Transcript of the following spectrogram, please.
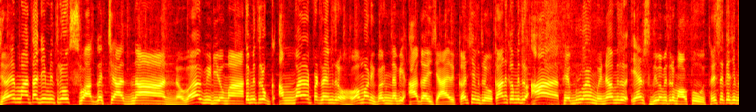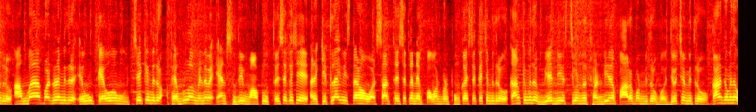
જય માતાજી મિત્રો, સ્વાગત છે આજના નવા વિડીયોમાં. તો મિત્રો, અંબાલાલ પટેલ મિત્રો, હવામાન વિભાગની નવી આગાહી જાહેર કરશે મિત્રો. કારણ કે મિત્રો, આ ફેબ્રુઆરી મહિના મિત્રો એન્ડ સુધીમાં મિત્રો માવઠું થઈ શકે છે મિત્રો. અંબાલાલ પટેલ મિત્રો, એવું કહેવું છે કે મિત્રો, ફેબ્રુઆરી મહિનામાં એન્ડ સુધી માવઠું થઈ શકે છે અને કેટલાય વિસ્તારોમાં વરસાદ થઈ શકે અને પવન પણ ફૂંકાઈ શકે છે મિત્રો. કારણ કે મિત્રો, બે દિવસથી પણ મિત્રો ઠંડીનો પારો પણ મિત્રો વધ્યો છે મિત્રો. કારણ કે મિત્રો,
